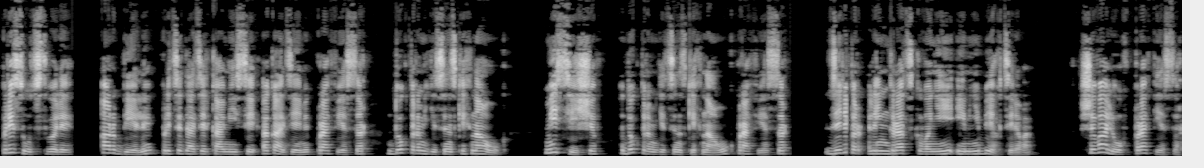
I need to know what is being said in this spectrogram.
Присутствовали Арбели, председатель комиссии, академик, профессор, доктор медицинских наук. Месищев, доктор медицинских наук, профессор, директор Ленинградского НИИ имени Бехтерева. Шевалев, профессор.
